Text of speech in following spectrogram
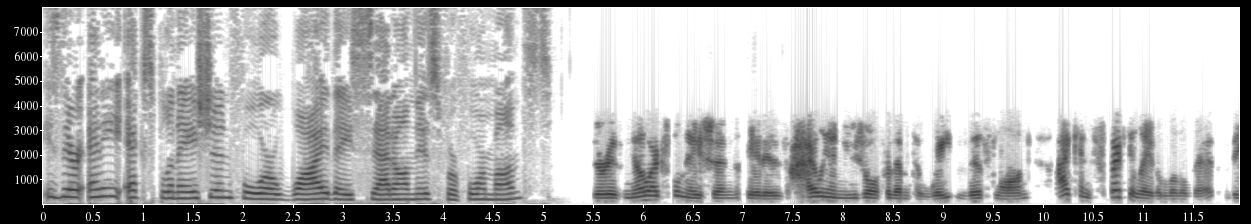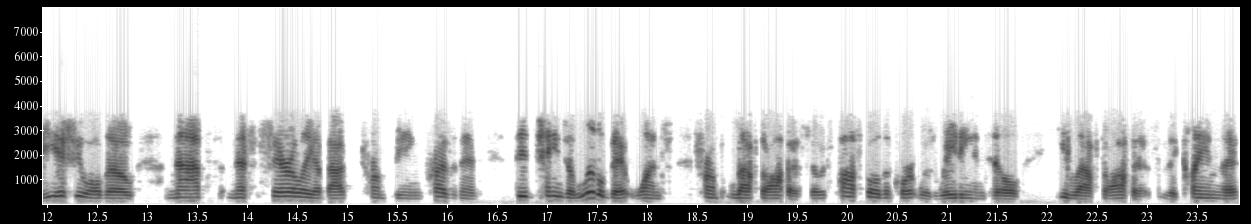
is there any explanation for why they sat on this for four months? There is no explanation. It is highly unusual for them to wait this long. I can speculate a little bit. The issue, although not necessarily about Trump being president, did change a little bit once Trump left office. So it's possible the court was waiting until he left office. The claim that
